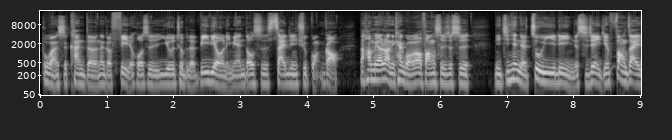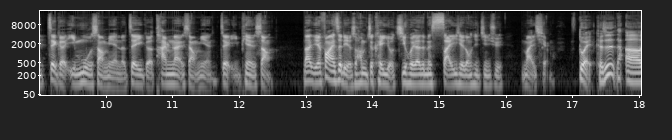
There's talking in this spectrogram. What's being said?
不管是看的那个 feed 或是 YouTube 的 video 里面，都是塞进去广告。那他们要让你看广告方式，就是你今天的注意力、你的时间已经放在这个荧幕上面了，这一个 timeline 上面，这影片上。那也放在这里的时候，他们就可以有机会在这边塞一些东西进去卖钱对，可是呃，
